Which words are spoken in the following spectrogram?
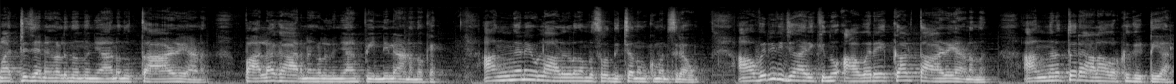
മറ്റു ജനങ്ങളിൽ നിന്നും ഞാനൊന്ന് താഴെയാണ്. പല കാരണങ്ങളിലും ഞാൻ പിന്നിലാണെന്നൊക്കെ. അങ്ങനെയുള്ള ആളുകൾ നമ്മൾ ശ്രദ്ധിച്ചാൽ നമുക്ക് മനസ്സിലാവും. അവർ വിചാരിക്കുന്നു അവരെക്കാൾ താഴെയാണെന്ന്. അങ്ങനത്തെ ഒരാൾ അവർക്ക് കിട്ടിയാൽ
